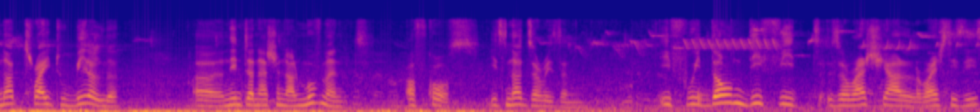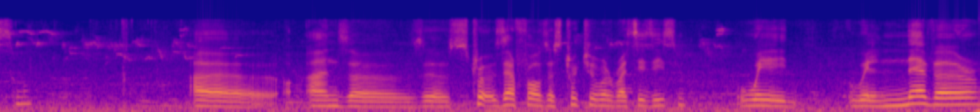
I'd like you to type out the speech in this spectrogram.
not try to build uh, an international movement. Of course, it's not the reason. If we don't defeat the racial racism uh, and the, the therefore the structural racism, we will never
